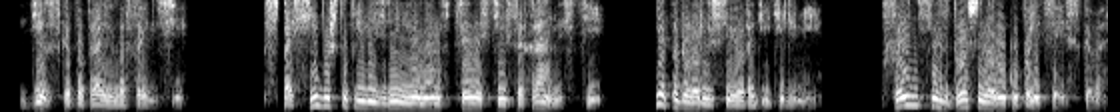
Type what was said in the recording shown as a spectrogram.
— дерзко поправила Фэнси. «Спасибо, что привезли ее нам в целости и сохранности». Я поговорю с ее родителями». Фэнси сбросила руку полицейского.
